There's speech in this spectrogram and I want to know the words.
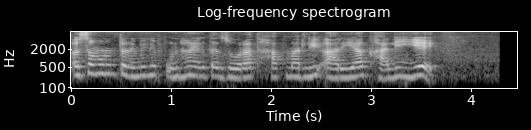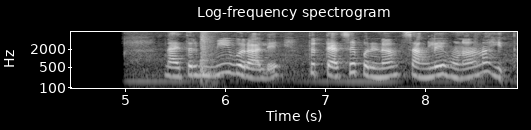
असं म्हणून तन्वीने पुन्हा एकदा जोरात हाक मारली आर्या खाली ये. नाहीतर मी वर आले तर त्याचे परिणाम चांगले होणार नाहीत.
